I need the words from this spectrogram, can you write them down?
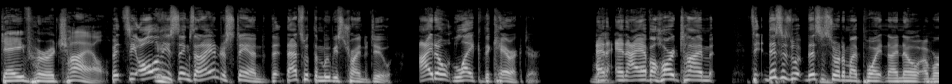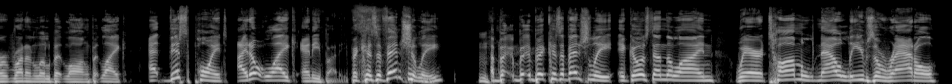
gave her a child. But see, all of these things, and I understand that that's what the movie's trying to do. I don't like the character, Right. and and I have a hard time. Th- This is what this is sort of my point, and I know we're running a little bit long, but like at this point, I don't like anybody because eventually, uh, b- b- because eventually it goes down the line where Tom now leaves a rattle,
